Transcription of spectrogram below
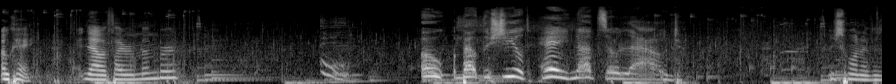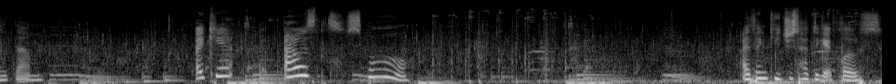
Okay, now if I remember. Oh, about the shield. Hey, not so loud. I just want to visit them. I can't. I was small. I think you just have to get close.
